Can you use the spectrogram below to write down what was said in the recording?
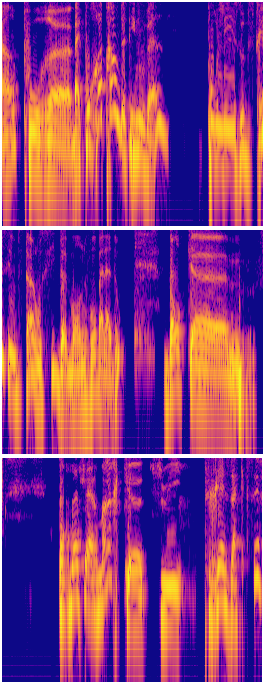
hein, pour, euh, ben, pour reprendre de tes nouvelles pour les auditrices et auditeurs aussi de mon nouveau balado. Donc, euh, donc mon cher Marc, tu es très actif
